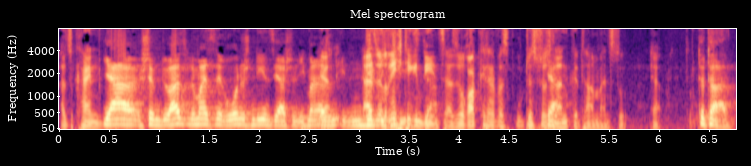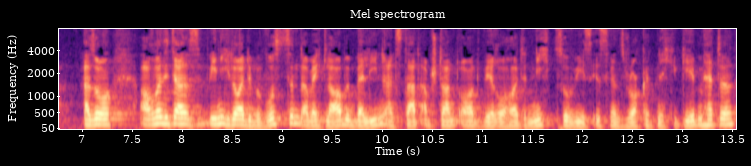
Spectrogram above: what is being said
also kein Ja, stimmt, du, hast, du meinst einen ironischen Dienst, ja stimmt. Ich meine ja. also, einen, also einen richtigen Dienst, Dienst. Ja. also Rocket hat was Gutes fürs ja. Land getan, meinst du? Ja. Total. Also auch wenn sich das wenig Leute bewusst sind, aber ich glaube, Berlin als Start-up-Standort wäre heute nicht so, wie es ist, wenn es Rocket nicht gegeben hätte.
